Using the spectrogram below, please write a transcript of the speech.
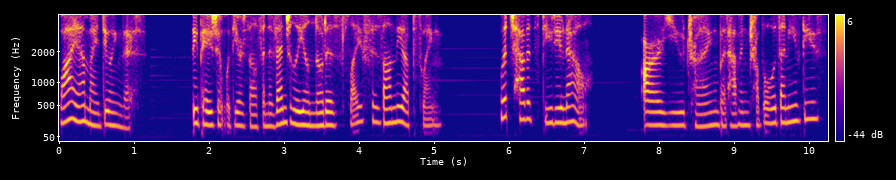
why am I doing this? Be patient with yourself and eventually you'll notice life is on the upswing. Which habits do you do now? Are you trying but having trouble with any of these?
